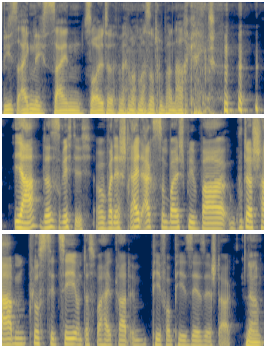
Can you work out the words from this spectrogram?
Wie es eigentlich sein sollte, wenn man mal so drüber nachdenkt. ja, das ist richtig. Aber bei der Streitaxt zum Beispiel war guter Schaden plus CC und das war halt gerade im PvP sehr, sehr stark. Ja.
